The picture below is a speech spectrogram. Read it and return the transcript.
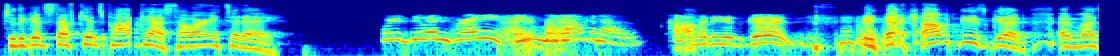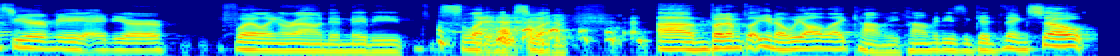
to the Good Stuff Kids podcast. How are you today? We're doing great. Hi, Thanks for Mike. having us. Comedy is good. yeah, comedy's good unless you're me and you're flailing around and maybe slightly sweaty. Um, but I'm glad you know we all like comedy. Comedy is a good thing. So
